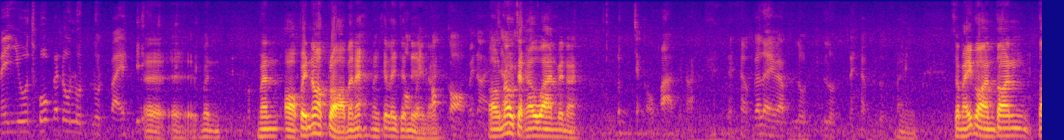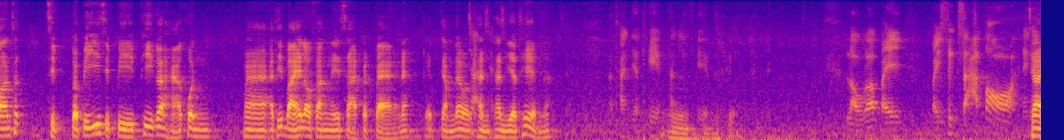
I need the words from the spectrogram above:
ใน YouTube ก็ดูหลุดหลุดๆไป เออเออมัน มันออกไปนอกกรอบอะนะ มันก็เลยจะเหนื่อยหน่อออยกกรอบไปหน่อยออกนอกจากอาวานไปหน่อยจากเขาปากไปหน่อยนะครับก็เลยแบบหลุดหลุดนะครับหลุดไปอืมสมัยก่อนตอนตอนสักสิบกว่าปียี่สิบปี พี่ก็หาคนมาอธิบายให้เราฟังในศาสตร์แปลกๆนะก็จำได้ว่าใช่ทันใช่ทันยเทพนะธัญเทพธัญเทพ เราก็ไปไปศึกษาต่อนะครัใช่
